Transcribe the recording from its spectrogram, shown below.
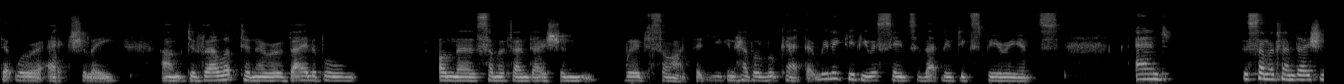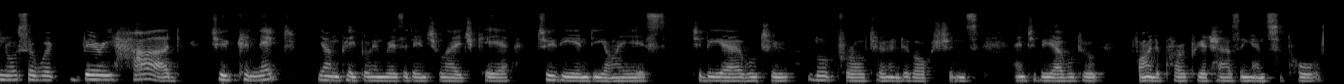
that were actually um, developed and are available on the Summer Foundation website that you can have a look at that really give you a sense of that lived experience. And the Summer Foundation also worked very hard to connect young people in residential aged care to the NDIS to be able to look for alternative options and to be able to find appropriate housing and support.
